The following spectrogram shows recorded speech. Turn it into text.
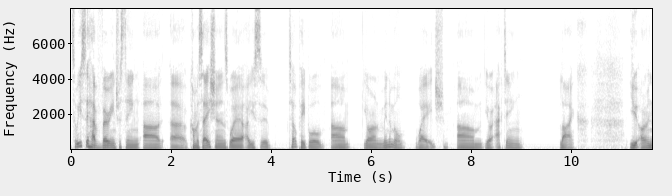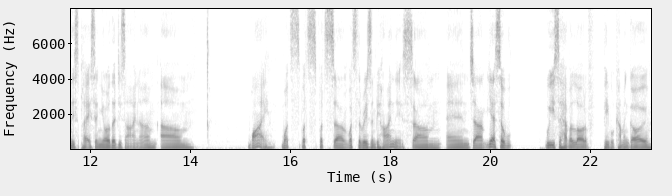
so we used to have very interesting uh, uh, conversations where I used to tell people, um, "You're on minimal wage. Um, you're acting like you own this place and you're the designer." Um, why? What's what's what's uh, what's the reason behind this? Um, and um, yeah, so we used to have a lot of people come and go,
